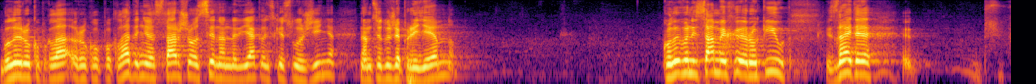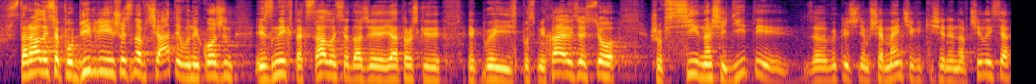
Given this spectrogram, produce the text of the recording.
були рукопокла- рукопокладення старшого сина на діяконське служіння. Нам це дуже приємно. Коли вони з самих років, знаєте, старалися по Біблії щось навчати, вони кожен із них так сталося, навіть я трошки якби і посміхаюся з цього, що всі наші діти, за виключенням ще менших, які ще не навчилися,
